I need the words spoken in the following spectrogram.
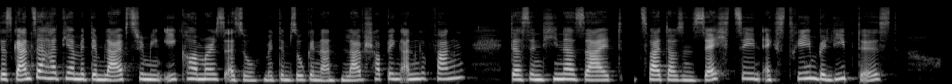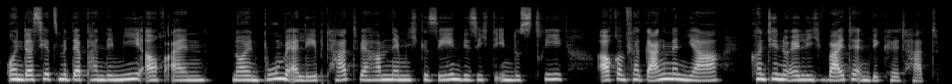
Das Ganze hat ja mit dem Livestreaming E-Commerce, also mit dem sogenannten Live-Shopping angefangen, das in China seit 2016 extrem beliebt ist und das jetzt mit der Pandemie auch einen neuen Boom erlebt hat. Wir haben nämlich gesehen, wie sich die Industrie auch im vergangenen Jahr kontinuierlich weiterentwickelt hat.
